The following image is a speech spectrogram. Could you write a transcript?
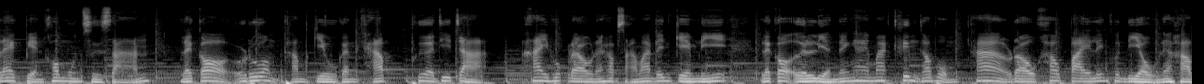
แลกเปลี่ยนข้อมูลสื่อสาร และก็ร่วมทำกิลกันครับ เพื่อที่จะ ให้พวกเรานะครับสามารถเล่นเกมนี้ และก็เอินเหรียญได้ง่ายมากขึ้นครับผม ถ้าเราเข้าไปเล่นคนเดียวนะครับ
